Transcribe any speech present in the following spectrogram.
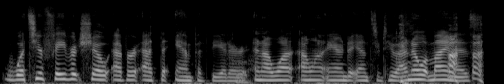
What's your favorite show ever at the amphitheater? Ooh. And I want I want Aaron to answer too. I know what mine is.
